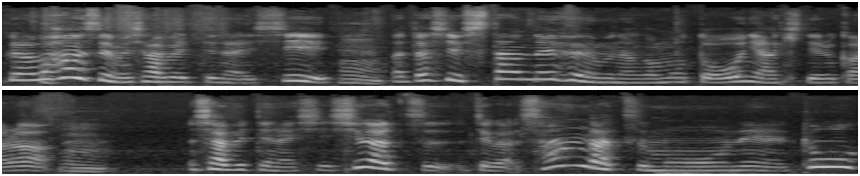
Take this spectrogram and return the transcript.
クラブハウスでも喋ってないしうん。私スタンド FM なんかもっと大に飽きてるからうん。喋ってないし4月っていうか3月もうね 10,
